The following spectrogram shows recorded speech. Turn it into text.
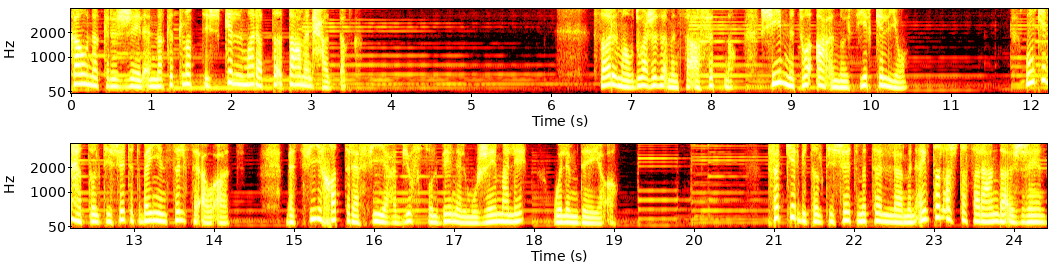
كونك رجال إنك تلطش كل مرة بتقطع من حدك. صار الموضوع جزء من ثقافتنا شي منتوقع إنه يصير كل يوم. ممكن هالتلطيشات تبين سلسة أوقات بس في خط رفيع بيفصل بين المجاملة والمضايقة. فكر بتلطيشات مثل من أيمتى القشطة صار عندها أجرين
